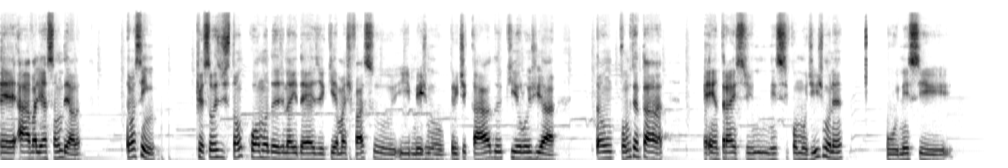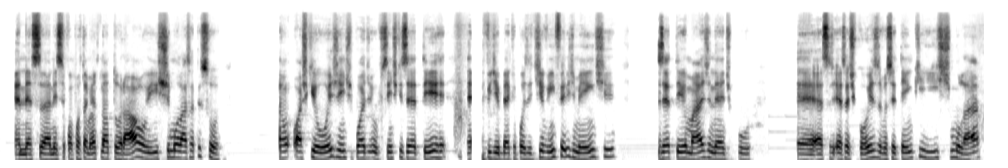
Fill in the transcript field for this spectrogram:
é, a avaliação dela. Então, assim, as pessoas estão cômodas na ideia de que é mais fácil e mesmo criticado que elogiar. Então, vamos tentar é, entrar nesse, nesse comodismo, né? Nesse, é, nessa, nesse comportamento natural e estimular essa pessoa. Então, acho que hoje a gente pode, se a gente quiser ter é, feedback positivo, infelizmente, se quiser ter mais, né, tipo, é, essas, essas coisas, você tem que estimular,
